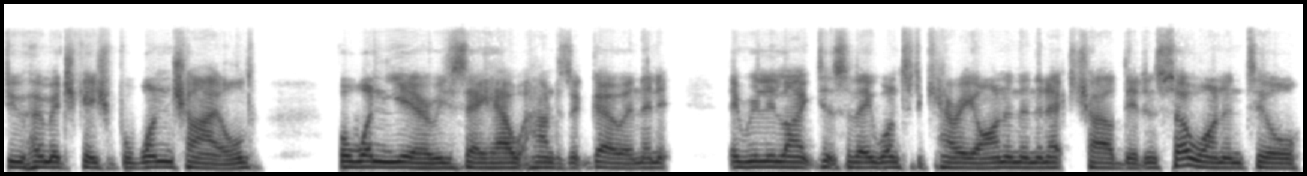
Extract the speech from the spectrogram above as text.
do home education for one child for one year. We say, how, how does it go? And then it, they really liked it, so they wanted to carry on. And then the next child did, and so on until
